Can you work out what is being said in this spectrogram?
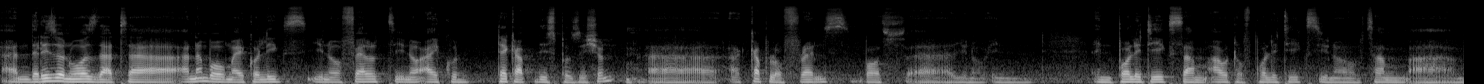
And the reason was that uh, a number of my colleagues, you know, felt, you know, I could take up this position. Uh, a couple of friends, both, uh, you know, in in politics, some out of politics, you know, some um,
